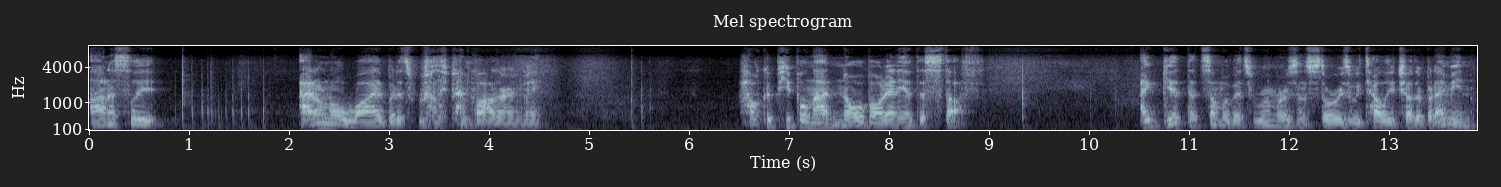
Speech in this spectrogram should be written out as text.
Honestly, I don't know why, but it's really been bothering me. How could people not know about any of this stuff? I get that some of it's rumors and stories we tell each other, but I mean,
